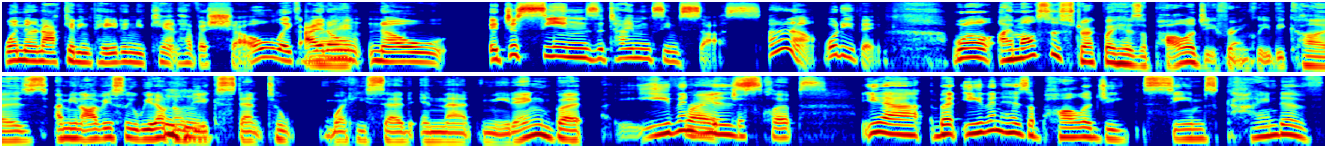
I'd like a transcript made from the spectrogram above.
when they're not getting paid and you can't have a show? Like I don't know. It just seems the timing seems sus. I don't know. What do you think? Well, I'm also struck by his apology, frankly, because I mean, obviously, we don't know Mhm. the extent to what he said in that meeting, but even right, his just clips. Yeah, but even his apology seems kind of,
